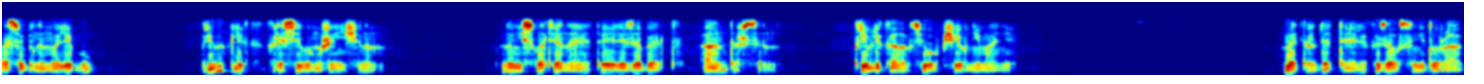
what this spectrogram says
особенно Малибу, привыкли к красивым женщинам. Но, несмотря на это, Элизабет Андерсон привлекала всеобщее внимание. Мэтр Детель оказался не дурак.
